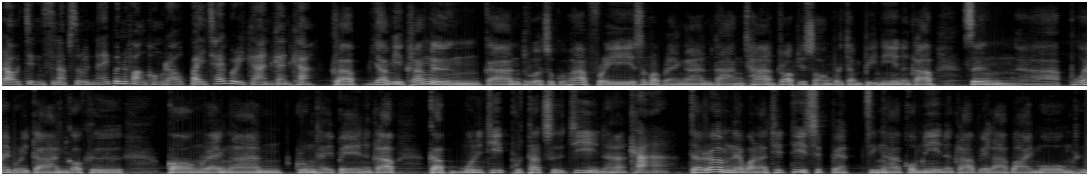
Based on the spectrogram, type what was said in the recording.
เราจึงสนับสนุนให้เพื่อนผู้ฟังของเราไปใช้บริการกันค่ะ ครับย้ำอีกครั้งหนึ่งการตรวจสุขภาพฟรีสำหรับแรงงานต่างชาติรอบที่ 2 ประจำปีนี้นะครับ ซึ่งผู้ให้บริการก็คือกองแรงงานกรุงไทเปนะครับ กับมูลนิธิพุทธสือจี้นะฮะจะเริ่มในวันอาทิตย์ที่ 11 สิงหาคมนี้นะครับ เวลาบ่ายโมงถึง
